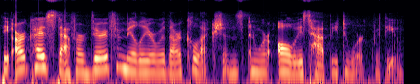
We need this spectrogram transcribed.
The archive staff are very familiar with our collections and we're always happy to work with you.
